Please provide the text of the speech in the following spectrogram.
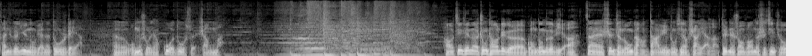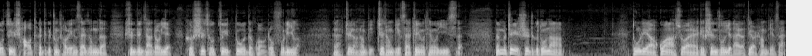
反正这个运动员呢都是这样，呃，我们说一下过度损伤嘛。好，今天呢，中超这个广东德比啊，在深圳龙岗大运中心要上演了。对阵双方呢是进球最少的这个中超联赛中的深圳佳兆业和失球最多的广州富力了。哎呀，这两场比这场比赛真有挺有意思的。那么这也是这个多纳多利亚挂帅这个申足以来的第二场比赛。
